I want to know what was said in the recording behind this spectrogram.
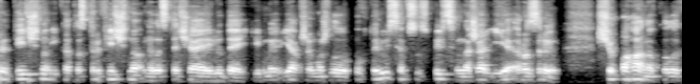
критично і катастрофічно не вистачає людей, і ми я вже можливо повторюся в суспільстві. На жаль, є розрив. Що погано, коли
